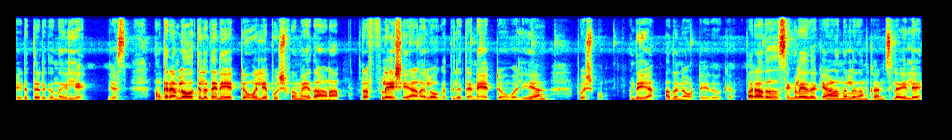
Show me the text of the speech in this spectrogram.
എടുത്തെടുക്കുന്നതില്ലേ? യെസ് നമുക്കറിയാം ലോകത്തിലെ തന്നെ ഏറ്റവും വലിയ പുഷ്പം ഏതാണ്? റഫ്ലേഷ്യയാണ് ലോകത്തിലെ തന്നെ ഏറ്റവും വലിയ പുഷ്പം. എന്ത് ചെയ്യുക അത് നോട്ട് ചെയ്ത് വെക്കുക. പരാത സസ്യങ്ങൾ ഏതൊക്കെയാണെന്നുള്ളത് നമുക്ക് മനസ്സിലായില്ലേ?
